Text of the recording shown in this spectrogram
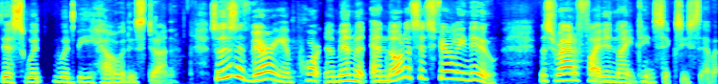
This would, would be how it is done. So this is a very important amendment, and notice it's fairly new. It was ratified in 1967.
